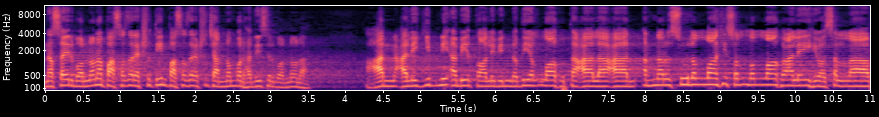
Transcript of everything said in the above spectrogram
নাসাইর বর্ণনা পাঁচ হাজার একশো তিন পাঁচ হাজার একশো চার নম্বর হাদিসের বর্ণনা عن علي بن أبي طالب رضي الله تعالى عن أن رسول الله صلى الله عليه وسلم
